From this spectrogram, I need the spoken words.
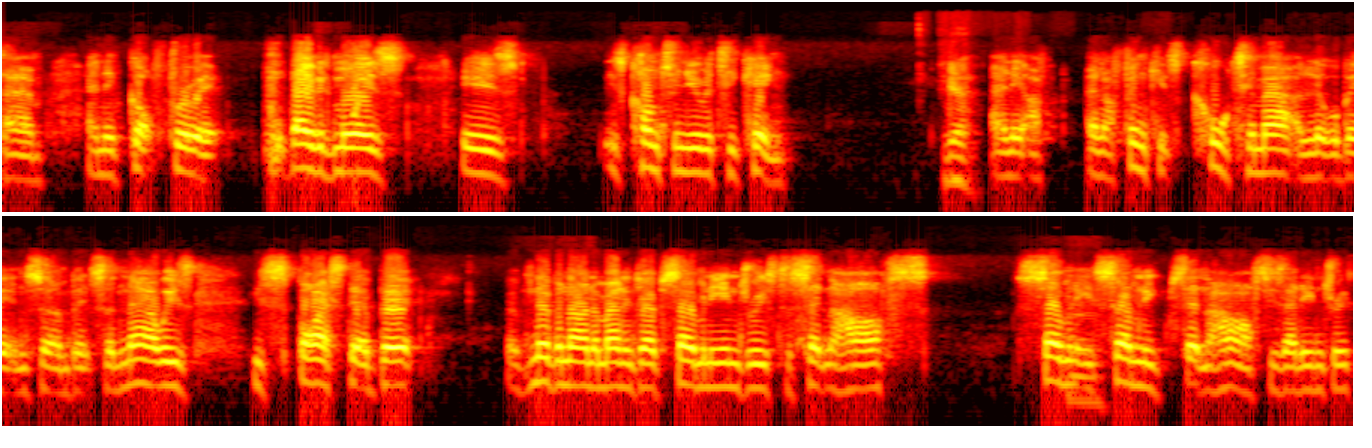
Ham, and they've got through it. David Moyes is is continuity king. Yeah, and it, and I think it's caught him out a little bit in certain bits. And now he's he's spiced it a bit. I've never known a manager have so many injuries to centre halves. So many, mm. so many centre halves he's had injuries,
